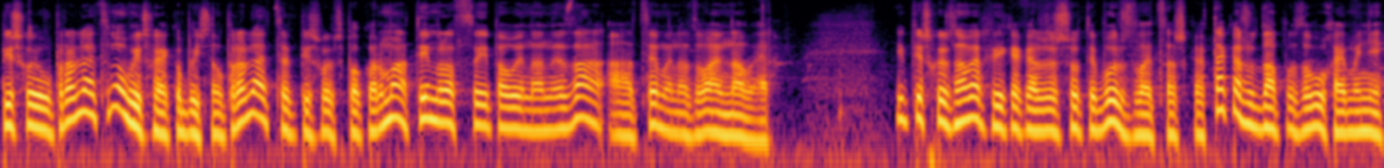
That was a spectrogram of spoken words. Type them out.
пішли управлятися, ну, вийшло, як обично, управлятися, пішли ж по корма, тим розсипали на низа, а це ми називаємо наверх. І пішли ж наверх, Віка каже, що ти будеш звати Сашка? Та кажу, да, позову, хай мені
